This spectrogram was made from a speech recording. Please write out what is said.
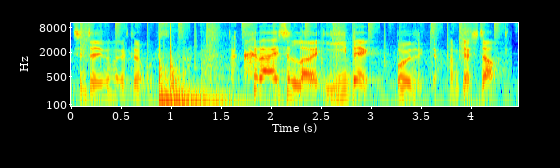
진짜 이 금액을 들어보겠습니다. 자, 크라이슬러의 200 보여드릴게요. 함께 하시죠.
